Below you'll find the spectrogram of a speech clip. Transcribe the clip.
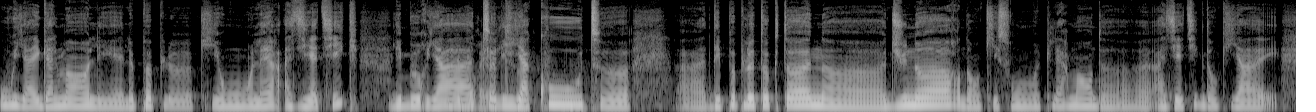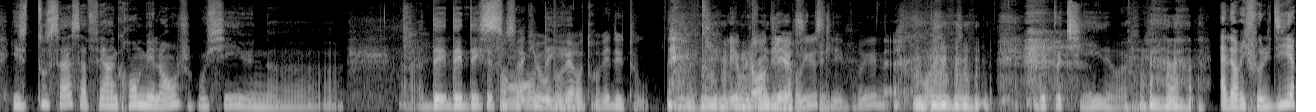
Où il y a également les le peuple qui ont l'air asiatique, les Bouriates, les, les Yakoutes. Euh, des peuples autochtones euh, du nord, donc qui sont clairement de, euh, asiatiques. Donc il y a tout ça, ça fait un grand mélange aussi, une des, des, des C'est pour ça que des... vous pouvez retrouver du tout. les blondes, les russes, les brunes. Ouais. les petits. Alors il faut le dire,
